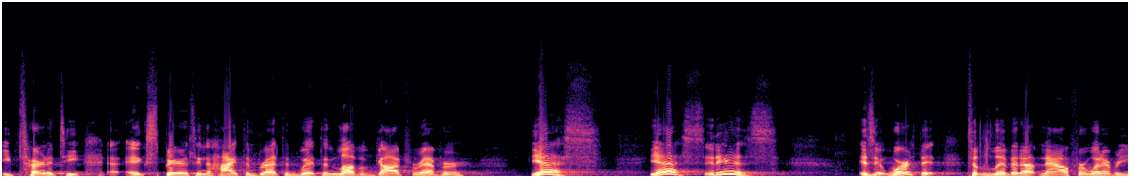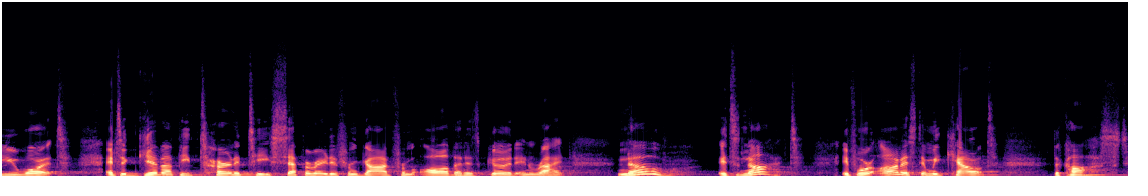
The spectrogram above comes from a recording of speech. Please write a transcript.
eternity, uh, experiencing the height and breadth and width and love of God forever? Yes. Yes, it is. Is it worth it to live it up now for whatever you want and to give up eternity separated from God from all that is good and right? No, it's not. If we're honest and we count the cost.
